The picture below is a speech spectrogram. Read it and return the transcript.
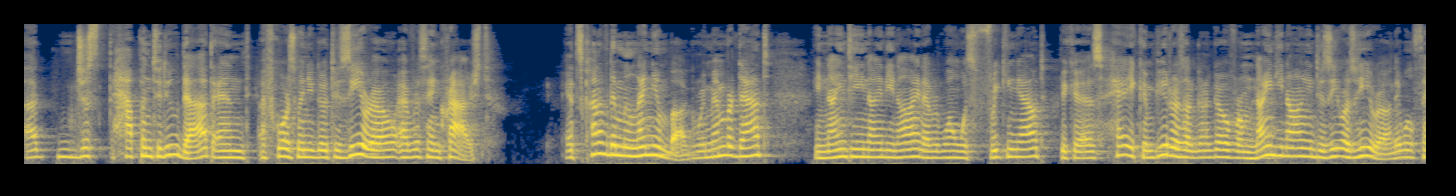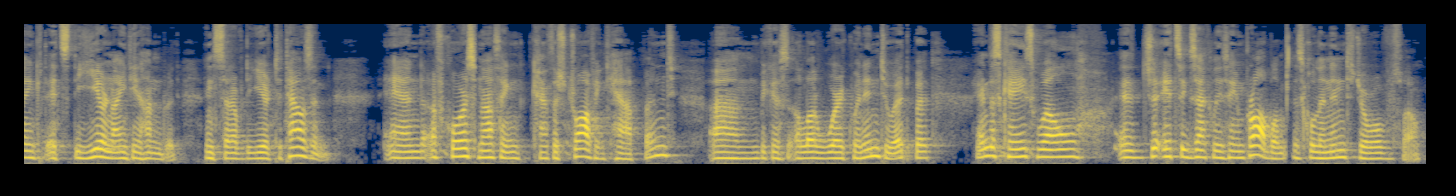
uh, just happened to do that. And of course, when you go to zero, everything crashed. It's kind of the millennium bug. Remember that? In 1999, everyone was freaking out because, hey, computers are going to go from 99 to 00, and they will think it's the year 1900 instead of the year 2000. And of course, nothing catastrophic happened um, because a lot of work went into it. But in this case, well, it, it's exactly the same problem. It's called an integer overflow.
